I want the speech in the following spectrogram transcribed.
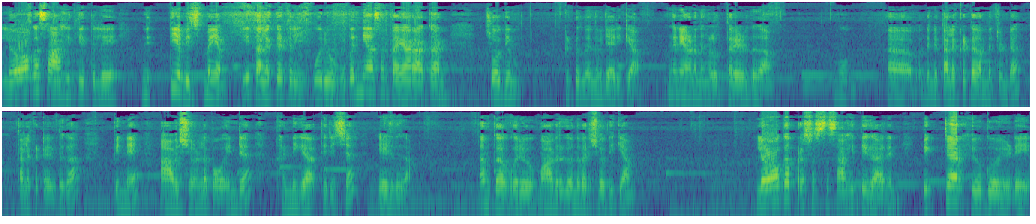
ലോക സാഹിത്യത്തിലെ നിത്യവിസ്മയം ഈ തലക്കെട്ടിൽ ഒരു ഉപന്യാസം തയ്യാറാക്കാൻ ചോദ്യം കിട്ടുന്നു എന്ന് വിചാരിക്കുക. ഇങ്ങനെയാണ് നിങ്ങൾ ഉത്തരം എഴുതുക. അതിന്റെ തലക്കെട്ട് തന്നിട്ടുണ്ട്. തലക്കെട്ട് എഴുതുക. പിന്നെ ആവശ്യമുള്ള പോയിന്റ് ഖണ്ഡിക തിരിച്ച് എഴുതുക. നമുക്ക് ഒരു മാതൃക ഒന്ന് പരിശോധിക്കാം. ലോക പ്രശസ്ത സാഹിത്യകാരൻ വിക്ടർ ഹ്യൂഗോയുടെ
